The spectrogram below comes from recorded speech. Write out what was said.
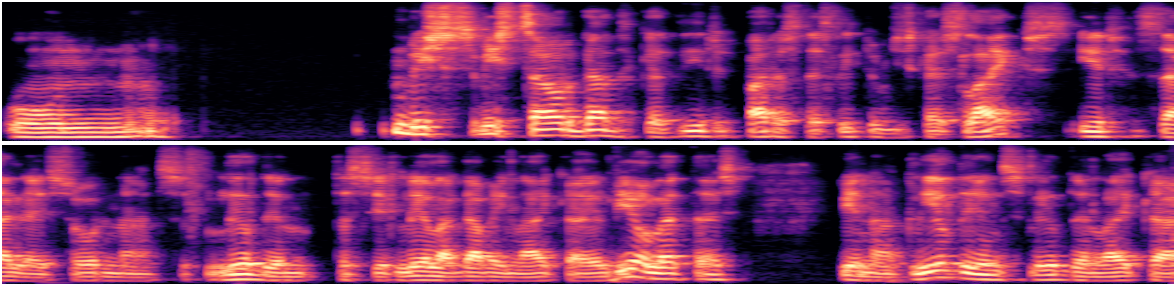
un Viss, viss caur gadu, kad ir parastais liturģiskais laiks, ir zaļais ornāts. Lieldien, tas ir lielā gaviņa laikā, ir violetais, pienāk lieldienas, lieldienu laikā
